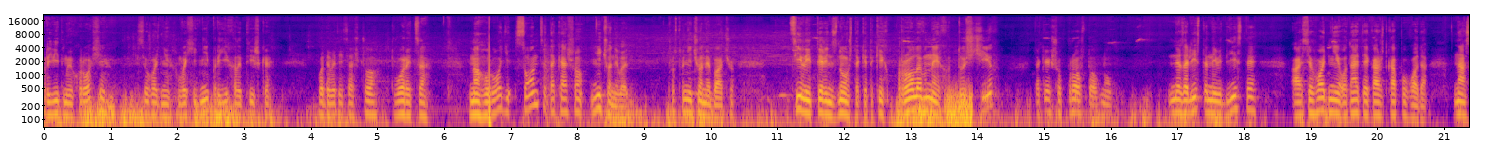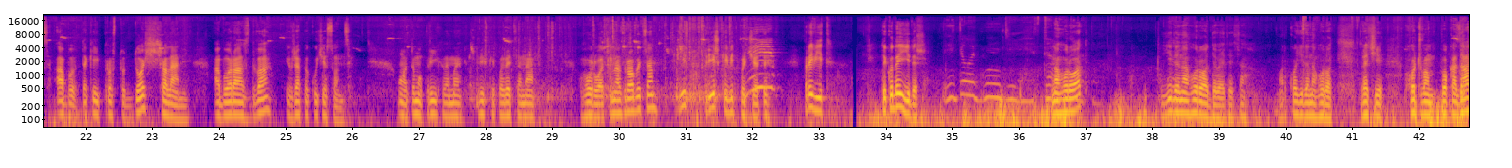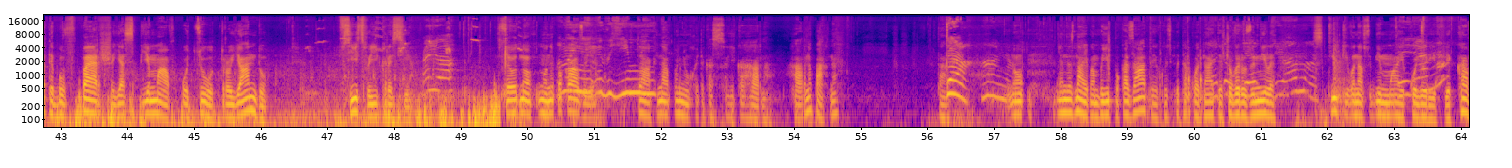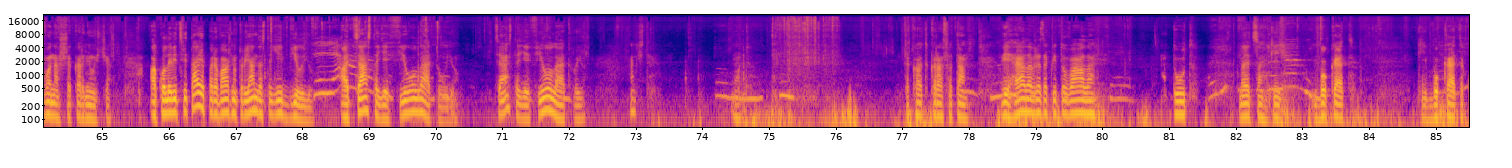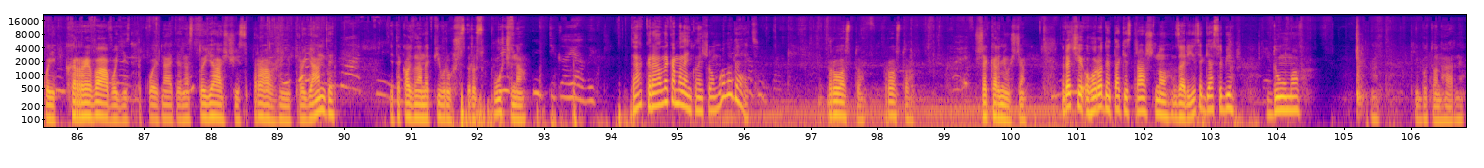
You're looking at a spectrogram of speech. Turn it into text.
Привіт, мої хороші. Сьогодні вихідні. Приїхали трішки подивитися, що твориться на городі. Сонце таке, що нічого не видно. Просто нічого не бачу. Цілий тиждень знову ж таки таких проливних дощів, таких, що просто ну, не залізти, не відлізти. А сьогодні, от знаєте, я кажу, така погода. У нас або такий просто дощ шалений, або раз-два і вже пекуче сонце. О, тому приїхали ми трішки подивитися на город, що у нас робиться, і трішки відпочити. Привіт! Ти куди їдеш? На город? Їде на город дивитися. Марко їде на город. До речі, хочу вам показати, бо вперше я спіймав оцю троянду всій своїй красі. Все одно ну, не показує. Так, на, понюхай, така яка гарна. Гарно пахне. Так. Да, Ну, я не знаю, як вам би її показати, якось би так, знаєте, щоб ви розуміли, скільки вона в собі має кольорів, яка вона шикарнюща. А коли відцвітає, переважно троянда стає білою, а ця стає фіолетовою. Ця стає фіолетовою. Бачите? От. Така от красота. Вігела вже заквітувала. Тут, знаєте, такий букет. Такий букет такої кривавої, такої, знаєте, настоящої, справжньої троянди. І така от вона напіврозпущена. Так, кравлика маленько знайшов, молодець. Просто, просто шикарнюща. До речі, огород не так і страшно заріс, як я собі думав. От, такий бутон гарний.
